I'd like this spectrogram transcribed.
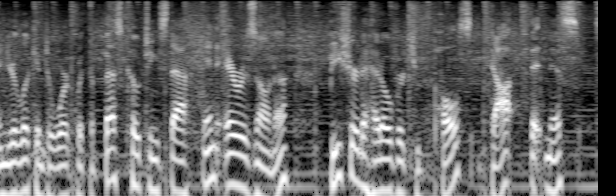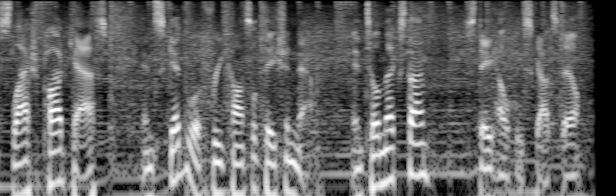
and you're looking to work with the best coaching staff in Arizona, be sure to head over to pulse.fitness slash podcast and schedule a free consultation now. Until next time, stay healthy, Scottsdale.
